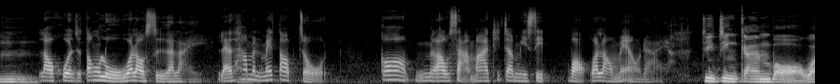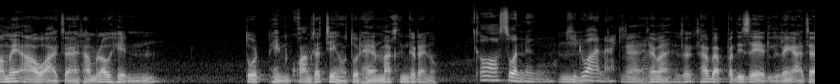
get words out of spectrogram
อืมเราควรจะต้องรู้ว่าเราซื้ออะไร แล้วถ้ามันไม่ตอบโจทย์ ก็เราสามารถที่จะมีสิทธิ์บอกว่าเราไม่เอาได้ค่ะจริง ๆ การบอกว่าไม่เอาอาจจะทำให้เราเห็นตัวเห็นความชัดเจนของตัวแทนมากขึ้นก็ได้เนาะ ก็ส่วนหนึ่งคิดว่านะคิดง่ายว่าใช่ไหมถ้าแบบปฏิเสธหรืออะไรเงี้ยอาจจะ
